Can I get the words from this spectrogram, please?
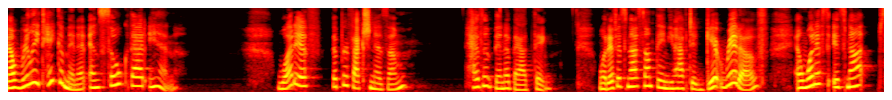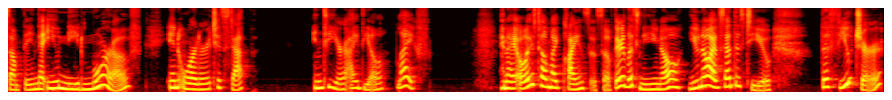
Now, really take a minute and soak that in. What if the perfectionism hasn't been a bad thing? What if it's not something you have to get rid of? And what if it's not something that you need more of in order to step into your ideal life. And I always tell my clients this. So if they're listening, you know, you know I've said this to you. The future,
